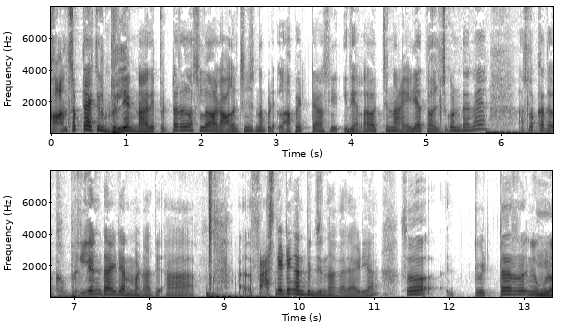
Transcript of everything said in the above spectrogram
కాన్సెప్టే యాక్చువల్లీ బ్రిలియంట్ నాది ట్విట్టర్ అసలు ఆడు ఆలోచించినప్పుడు ఎలా పెట్టా అసలు ఇది ఎలా వచ్చిన ఐడియా తలుచుకుంటేనే అసలు ఒక అది ఒక బ్రిలియంట్ ఐడియా అనమాట అది. ఫ్యాసినేటింగ్ అనిపించింది నాకు అది ఐడియా సో ట్విట్టర్ ఇప్పుడు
